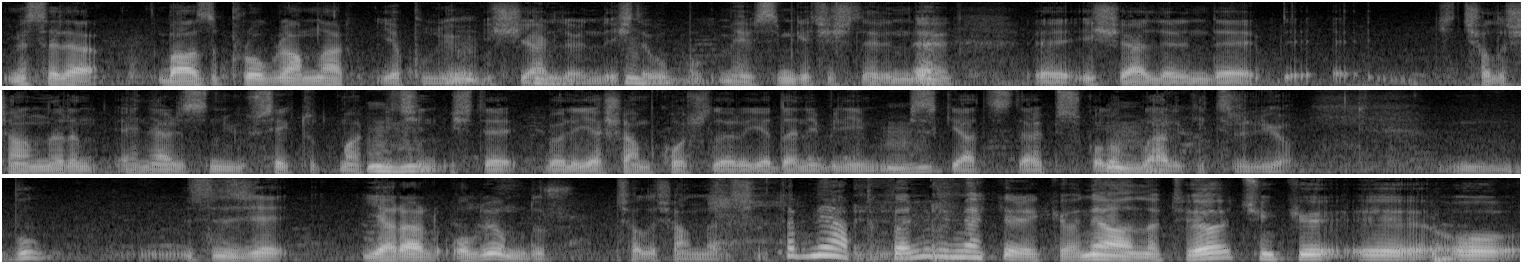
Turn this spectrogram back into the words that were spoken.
mesela bazı programlar yapılıyor iş yerlerinde. İşte bu, bu mevsim geçişlerinde e, iş yerlerinde e, çalışanların enerjisini yüksek tutmak için işte böyle yaşam koçları ya da ne bileyim psikiyatristler, psikologlar getiriliyor. Bu sizce yarar oluyor mudur çalışanlar için? Tabii ne yaptıklarını bilmek gerekiyor. Ne anlatıyor? Çünkü e, o,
